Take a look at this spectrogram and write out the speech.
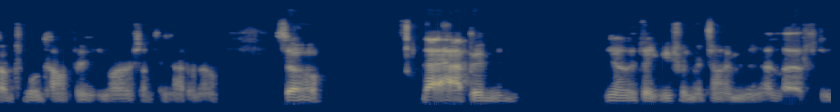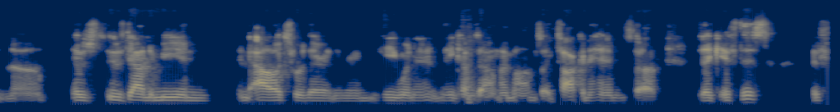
comfortable and confident you are or something. I don't know. So that happened and you know they thanked me for my time and then i left and uh, it was it was down to me and and alex were there in the room he went in and he comes out my mom's like talking to him and stuff. He's like if this if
